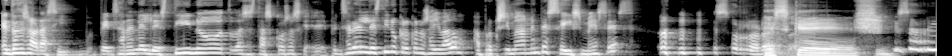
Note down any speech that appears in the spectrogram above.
Entonces, ahora sí, pensar en el destino, todas estas cosas. Que, eh, pensar en el destino creo que nos ha llevado aproximadamente seis meses. es horroroso. Es que. Es horrible.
